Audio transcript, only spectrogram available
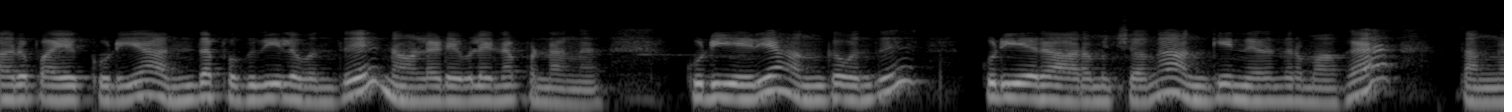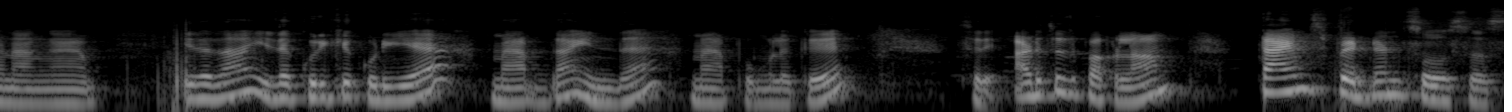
ஆறு பாயக்கூடிய அந்த பகுதியில் வந்து நாளடைவில் என்ன பண்ணாங்க? குடியேறி அங்கே வந்து குடியேற ஆரம்பித்தாங்க அங்கேயே நிரந்தரமாக தங்கினாங்க. இதை தான் இதை குறிக்கக்கூடிய மேப் தான் இந்த மேப் உங்களுக்கு. சரி அடுத்தது பார்க்கலாம். Time spread and sources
